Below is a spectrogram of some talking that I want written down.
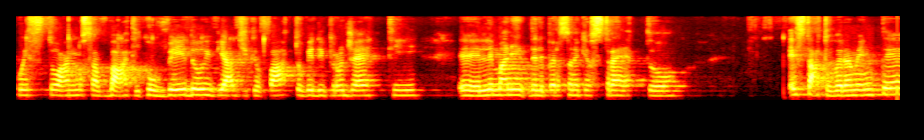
questo anno sabbatico, vedo i viaggi che ho fatto, vedo i progetti, eh, le mani delle persone che ho stretto. È stato veramente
